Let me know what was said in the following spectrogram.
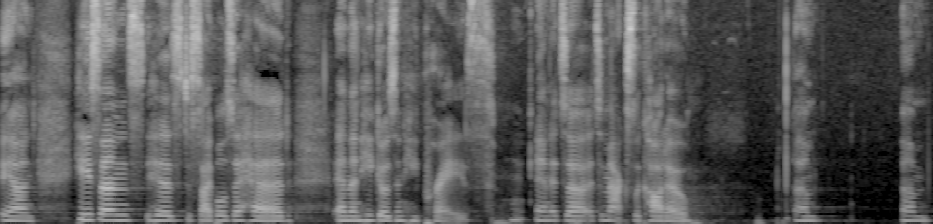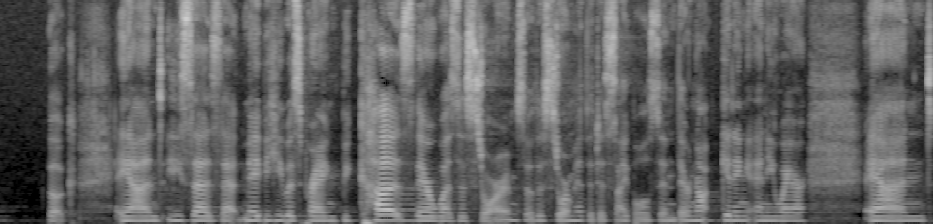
and he sends his disciples ahead, and then he goes and he prays, and it's a it's a Max Lucado. Um, um, book. And he says that maybe he was praying because there was a storm. So the storm hit the disciples and they're not getting anywhere. And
